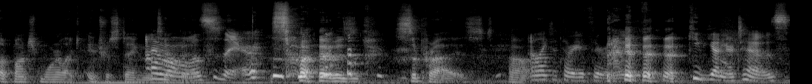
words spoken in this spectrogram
a bunch more like interesting I'm tidbits. almost there. So I was surprised. Um, I like to throw you through keep you on your toes.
